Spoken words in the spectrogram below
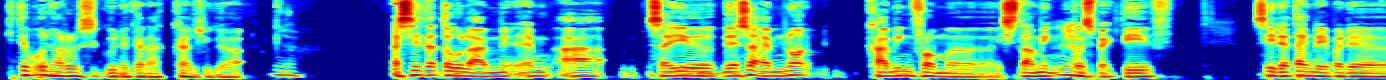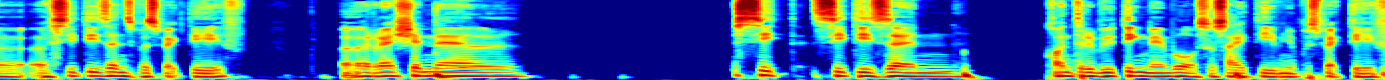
kita pun harus gunakan akal juga Ya. Uh, saya tak tahulah I'm, I'm, uh, saya that's why I'm not coming from a Islamic Ya. perspective saya datang daripada a citizen's perspective a rational cit- citizen contributing member of society punya perspective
